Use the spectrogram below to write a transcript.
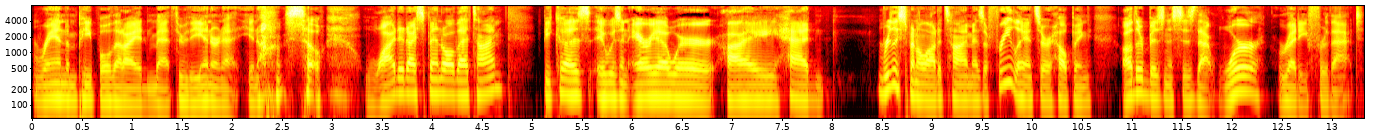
random people that I had met through the internet, you know. So, why did I spend all that time? Because it was an area where I had really spent a lot of time as a freelancer helping other businesses that were ready for that.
